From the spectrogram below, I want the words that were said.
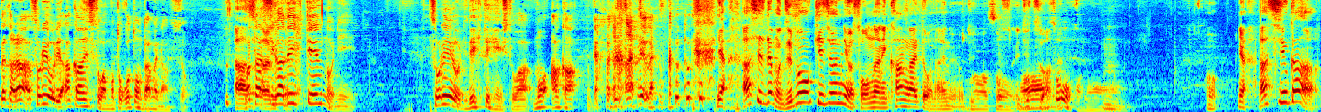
だから、それよりあかん人はもうとことんダメなんですよ。あ私ができきてんのに、それよりできてへん人はもうあかん。みたいな感じじゃないですか。いや、足でも自分を基準にはそんなに考えてはないのよ。実は、ね。そうかな。いや、足が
